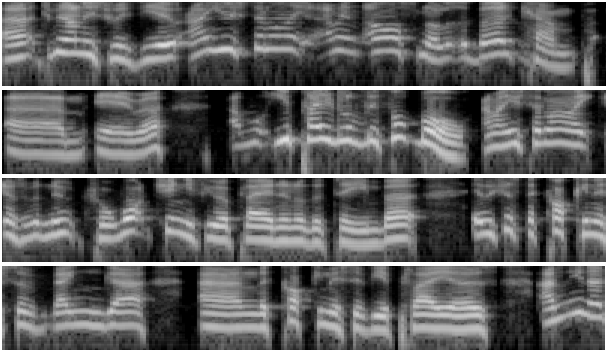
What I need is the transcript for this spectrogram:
uh, to be honest with you, I used to like. I mean, Arsenal at the Bergkamp um, era. uh, You played lovely football, and I used to like as a neutral watching if you were playing another team. But it was just the cockiness of Wenger and the cockiness of your players, and you know,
